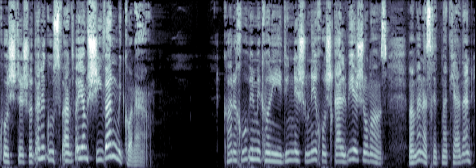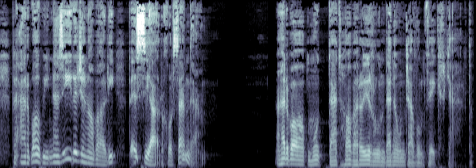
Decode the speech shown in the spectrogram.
کشته شدن گوسفندهایم شیون می‌کنم. کار خوبی می‌کنید. این نشونه خوشقلبی شماست. و من از خدمت کردن به اربابی نظیر جناب عالی بسیار خرسندم. ارباب مدتها برای روندن اون جوون فکر کرد.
